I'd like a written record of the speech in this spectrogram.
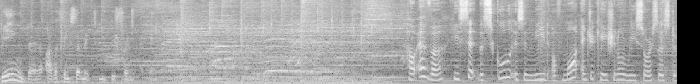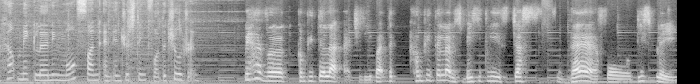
being there are the things that make me different. I think However, he said the school is in need of more educational resources to help make learning more fun and interesting for the children. We have a computer lab actually, but the computer lab is basically is just there for display.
